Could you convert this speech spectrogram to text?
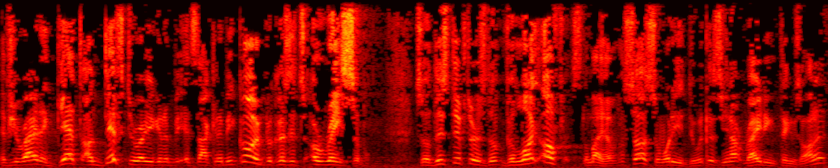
if you write a get on diphthera, you're to be, it's not going to be good because it's erasable. So this difter is the veloy office. So what do you do with this? You're not writing things on it.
